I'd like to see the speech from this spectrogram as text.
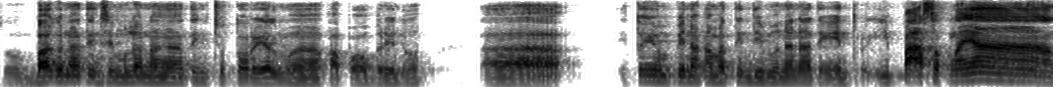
So bago natin simulan ang ating tutorial mga kapobre no. Ah, ito yung pinakamatindi muna nating intro. Ipasok na yan!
